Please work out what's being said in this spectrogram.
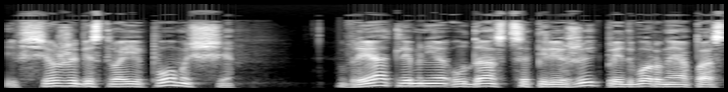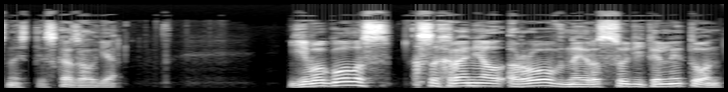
И все же без твоей помощи вряд ли мне удастся пережить придворные опасности, — сказал я. Его голос сохранял ровный рассудительный тон.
